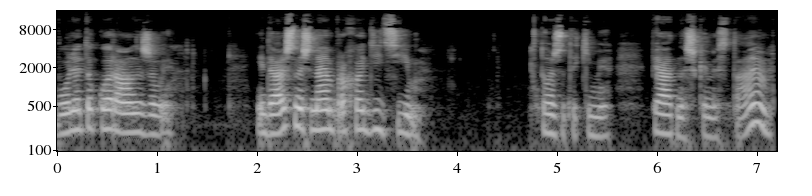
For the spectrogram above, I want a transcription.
более такой оранжевый. И дальше начинаем проходить им. Тоже такими пятнышками ставим,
